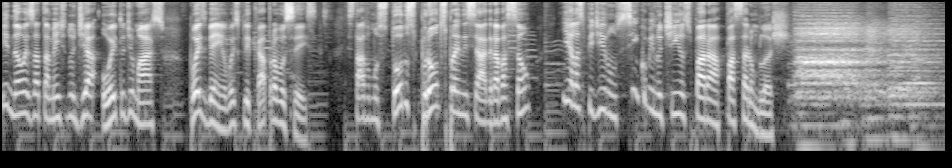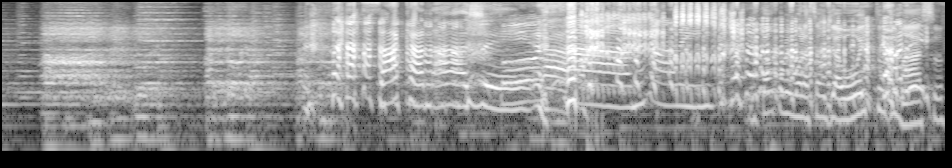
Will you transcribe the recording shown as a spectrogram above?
e não exatamente no dia 8 de março? Pois bem, eu vou explicar para vocês. Estávamos todos prontos para iniciar a gravação e elas pediram cinco minutinhos para passar um blush. Sacanagem! Ah, não falem. Então, comemoração dia 8 de março,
